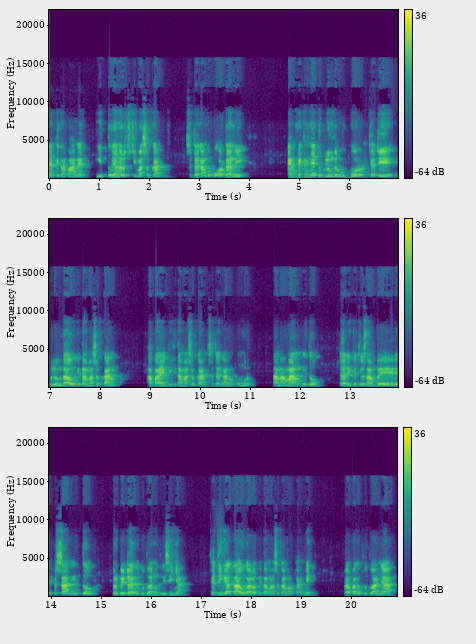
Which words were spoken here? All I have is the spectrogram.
yang kita panen itu yang harus dimasukkan. Sedangkan pupuk organik, NPK-nya itu belum terukur, jadi belum tahu kita masukkan apa yang kita masukkan. Sedangkan umur tanaman itu dari kecil sampai besar itu berbeda kebutuhan nutrisinya. Jadi nggak tahu kalau kita masukkan organik berapa kebutuhannya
